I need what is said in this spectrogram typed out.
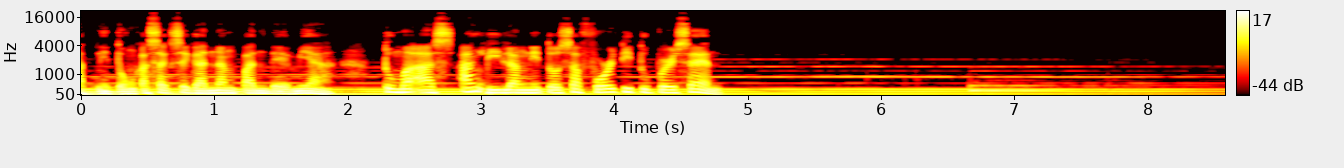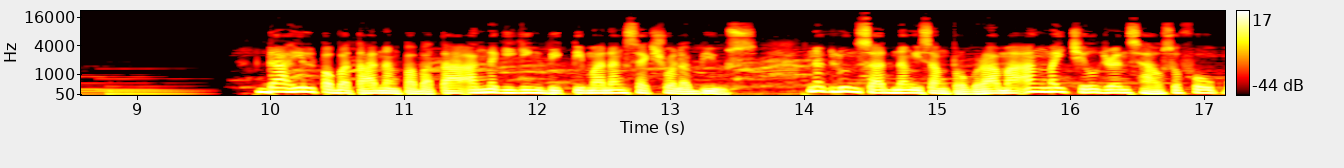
At nitong kasagsagan ng pandemya, tumaas ang bilang nito sa 42%. Dahil pabata ng pabata ang nagiging biktima ng sexual abuse, naglunsad ng isang programa ang My Children's House of Hope,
